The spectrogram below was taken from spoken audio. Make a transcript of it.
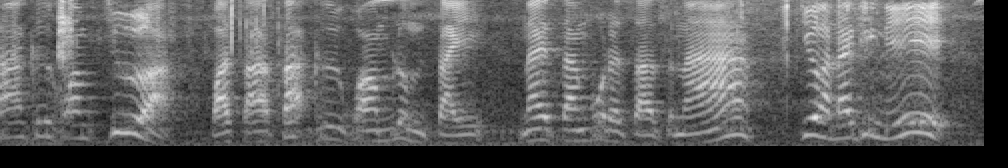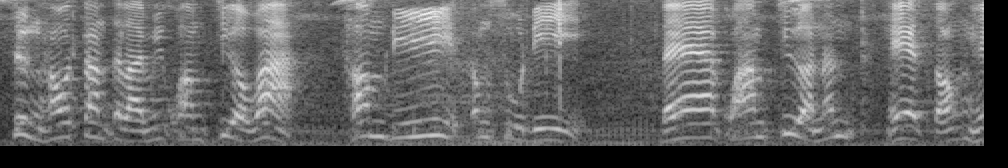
ทางคือความเชื่อภาษาตะคือความเลื่อมใสในทางพุทธศาสนา เชื่อในที่นี้ ซึ่งเฮาตั้งแตลายมีความเชื่อว่าทำดีต้องสู้ดี แต่ความเชื่อนั้นเหตุสองเห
